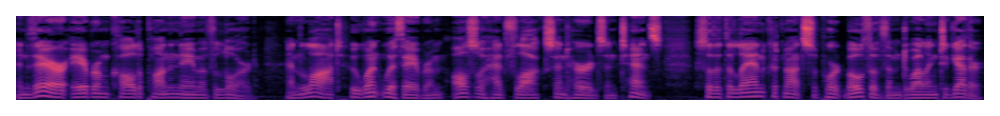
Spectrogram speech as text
And there Abram called upon the name of the Lord. And Lot, who went with Abram, also had flocks and herds and tents, so that the land could not support both of them dwelling together,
